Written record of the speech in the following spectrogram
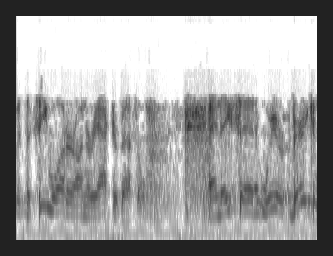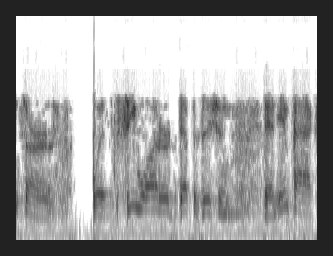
with the seawater on the reactor vessel? And they said, we're very concerned with seawater deposition and impacts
